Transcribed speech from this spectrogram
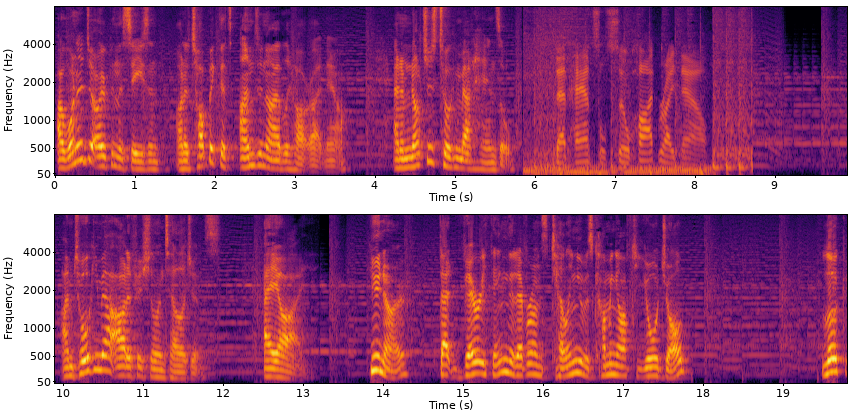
I wanted to open the season on a topic that's undeniably hot right now. And I'm not just talking about Hansel. That Hansel's so hot right now. I'm talking about artificial intelligence. AI. You know, that very thing that everyone's telling you is coming after your job? Look,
